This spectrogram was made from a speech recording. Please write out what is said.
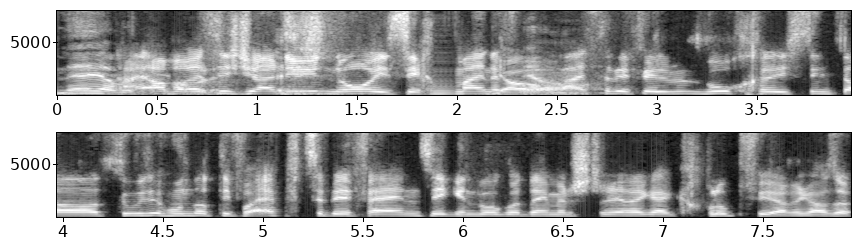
Nein, aber, Nein, aber, es ist ja nichts Neues. Ich meine, Ja. vor, weißt du, wie viele Wochen sind da hunderte von FCB-Fans irgendwo demonstrieren gegen Clubführung? Also,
